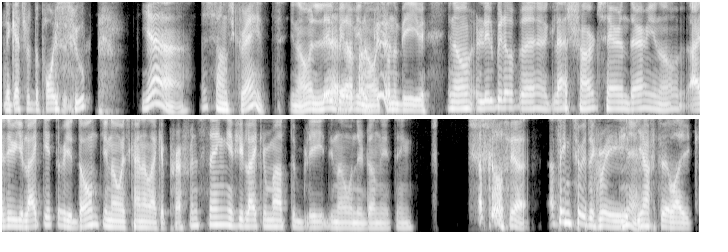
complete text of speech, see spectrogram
and it gets rid of the poison. Soup. Yeah, that sounds great. You know, a little Yeah, bit of, you know, it's gonna be, you know, a little bit of uh, glass shards here and there. You know, either you like it or you don't. You know, it's kind of like a preference thing. If you like your mouth to bleed, you know, when you're done eating. Of course, yeah. I think to a degree, Yeah. you have to like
